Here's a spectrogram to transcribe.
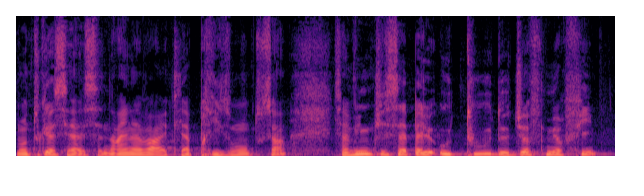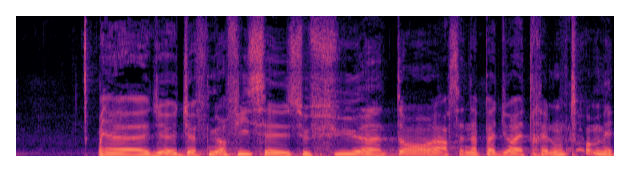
mais en tout cas, ça, ça n'a rien à voir avec la prison, tout ça. C'est un film qui s'appelle Hutu de Geoff Murphy. Euh, Geoff Murphy, ce fut un temps, alors ça n'a pas duré très longtemps, mais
